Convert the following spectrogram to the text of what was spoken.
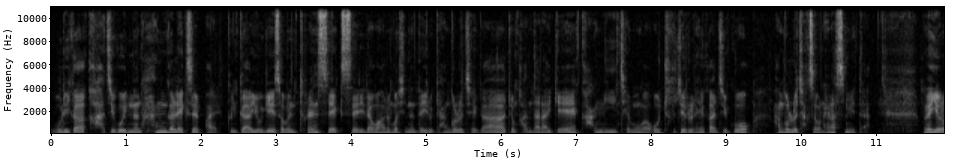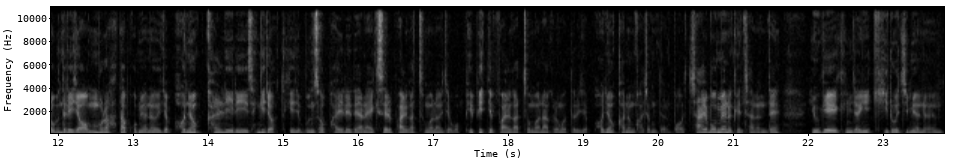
우리가 가지고 있는 한글 엑셀 파일 그러니까 여기에서 보면 trans 엑셀이라고 하는 것이 있는데 이렇게 한글로 제가 좀 간단하게 강의 제목하고 주제를 해 가지고 한글로 작성을 해 놨습니다 근데 여러분들이 이제 업무를 하다 보면은 이제 번역할 일이 생기죠. 특히 이제 문서 파일에 대한 엑셀 파일 같은 거나 이제 뭐 PPT 파일 같은 거나 그런 것들을 이제 번역하는 과정들 뭐 짧으면은 괜찮은데 이게 굉장히 길어지면은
